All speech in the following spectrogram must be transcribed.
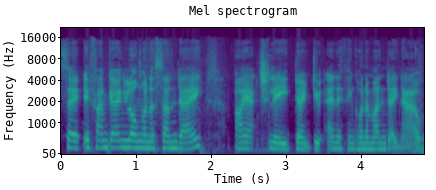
So if I'm going long on a Sunday, I actually don't do anything on a Monday now.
